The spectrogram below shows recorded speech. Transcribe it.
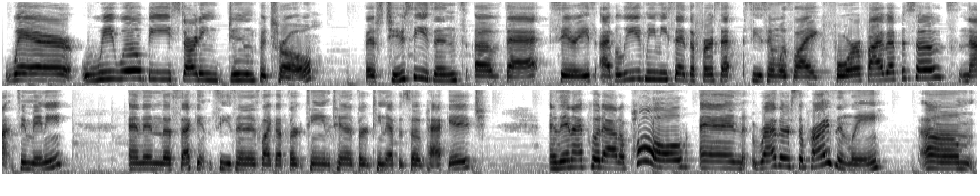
Where we will be starting Doom Patrol. There's two seasons of that series. I believe Mimi said the first season was like four or five episodes, not too many. And then the second season is like a 13, 10 or 13 episode package. And then I put out a poll, and rather surprisingly, um,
